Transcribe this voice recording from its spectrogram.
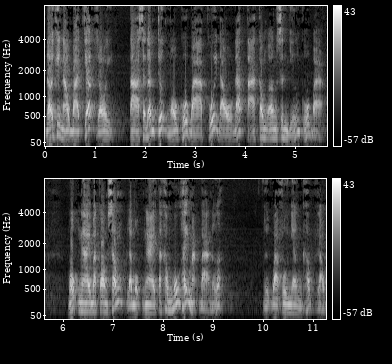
Đợi khi nào bà chết rồi, ta sẽ đến trước mộ của bà cúi đầu đáp tạ công ơn sinh dưỡng của bà. Một ngày bà còn sống là một ngày ta không muốn thấy mặt bà nữa. Người qua phu nhân khóc ròng.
